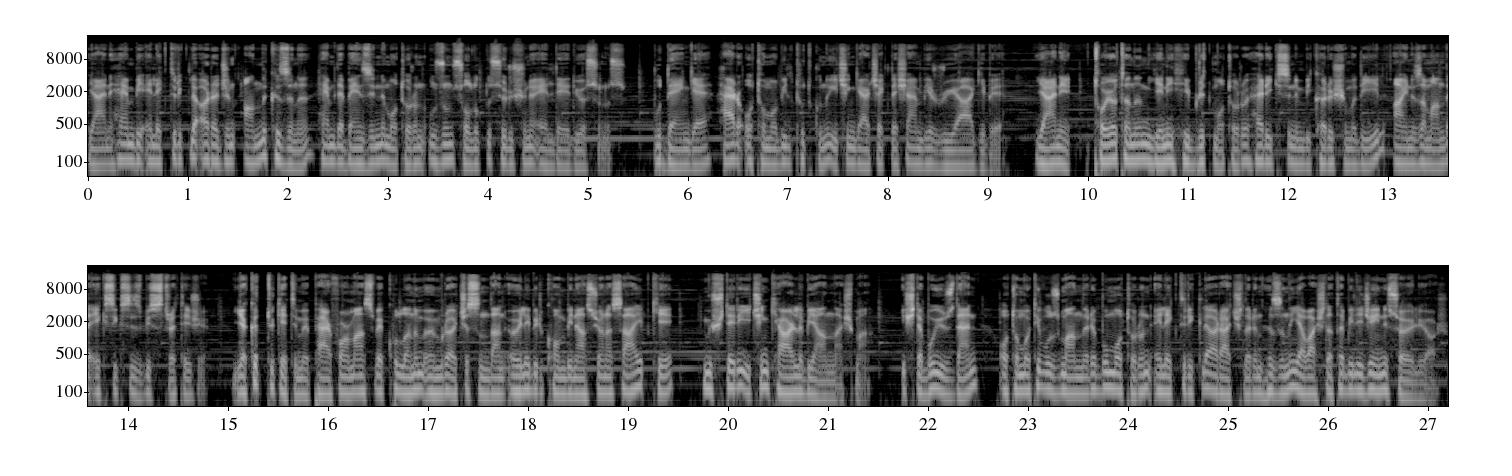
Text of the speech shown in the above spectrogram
Yani hem bir elektrikli aracın anlık hızını hem de benzinli motorun uzun soluklu sürüşünü elde ediyorsunuz. Bu denge her otomobil tutkunu için gerçekleşen bir rüya gibi. Yani Toyota'nın yeni hibrit motoru her ikisinin bir karışımı değil, aynı zamanda eksiksiz bir strateji. Yakıt tüketimi, performans ve kullanım ömrü açısından öyle bir kombinasyona sahip ki müşteri için karlı bir anlaşma. İşte bu yüzden otomotiv uzmanları bu motorun elektrikli araçların hızını yavaşlatabileceğini söylüyor.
